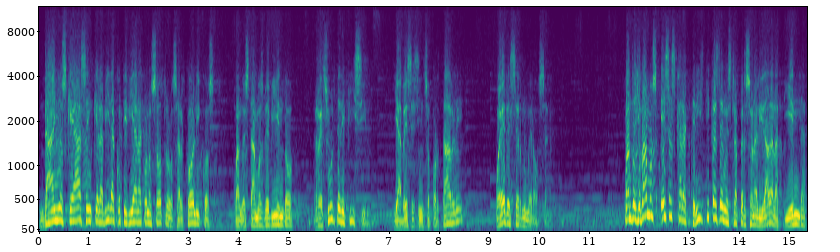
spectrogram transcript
daños que hacen que la vida cotidiana con nosotros, los alcohólicos, cuando estamos bebiendo, resulte difícil y a veces insoportable, puede ser numerosa. Cuando llevamos esas características de nuestra personalidad a la tienda,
